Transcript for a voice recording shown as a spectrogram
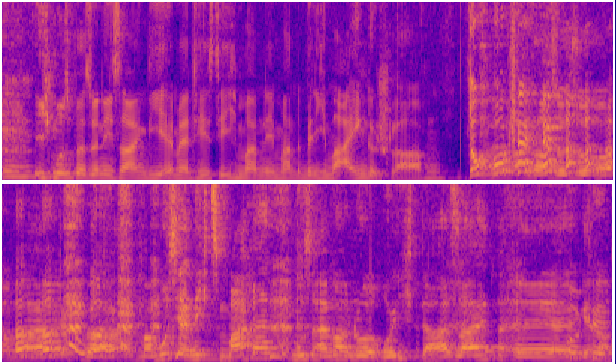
Mhm. Ich muss persönlich sagen, die MRTs, die ich in meinem Leben hatte, bin ich immer eingeschlafen. Oh, okay. Also so, man, man, muss ja nichts machen, muss einfach nur ruhig da sein. Äh, okay. genau.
